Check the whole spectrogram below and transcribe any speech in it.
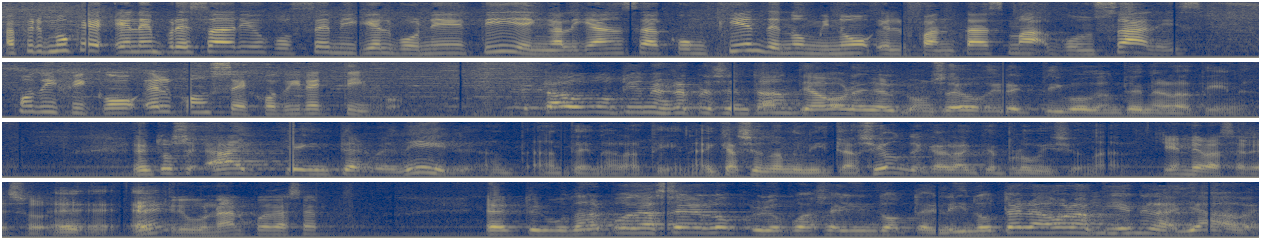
afirmó que el empresario José Miguel Bonetti, en alianza con quien denominó el fantasma González, modificó el consejo directivo. El Estado no tiene representante ahora en el Consejo Directivo de Antena Latina. Entonces hay que intervenir Antena Latina, hay que hacer una administración de carácter provisional. ¿Quién debe hacer eso? Eh, eh, ¿El eh. tribunal puede hacerlo? El tribunal puede hacerlo, y lo puede hacer Indotel. Indotel ahora tiene la llave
